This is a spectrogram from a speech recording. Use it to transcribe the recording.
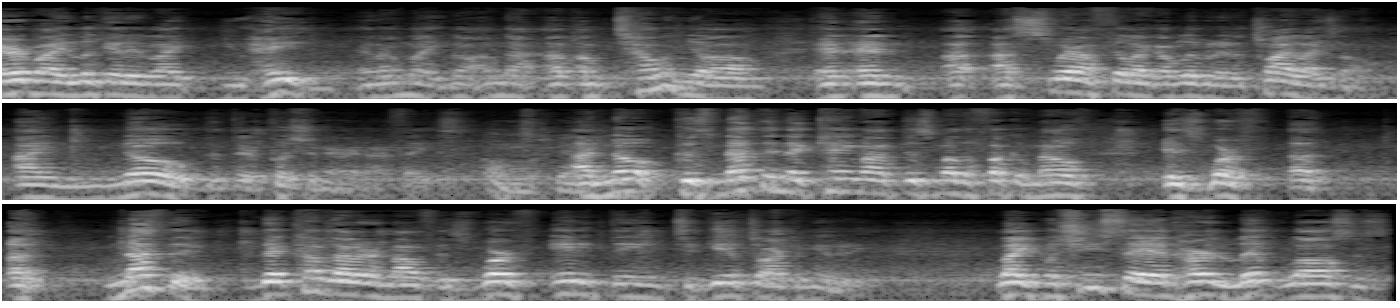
everybody look at it like you hating, and I'm like, no, I'm not. I'm, I'm telling y'all, and and I, I swear I feel like I'm living in a twilight zone. I know that they're pushing her in our face. Almost I know because nothing that came out this motherfucking mouth is worth a, a nothing that comes out of her mouth is worth anything to give to our community. Like when she said her lip gloss is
